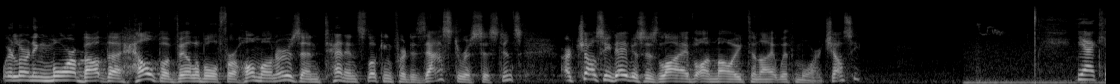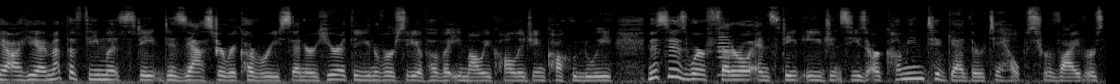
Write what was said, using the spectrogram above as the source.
We're learning more about the help available for homeowners and tenants looking for disaster assistance. Our Chelsea Davis is live on Maui tonight with more. Chelsea? Yeah, Ke'ahi, I'm at the FEMA State Disaster Recovery Center here at the University of Hawaii Maui College in Kahului. This is where federal and state agencies are coming together to help survivors.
